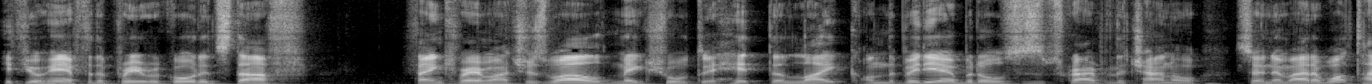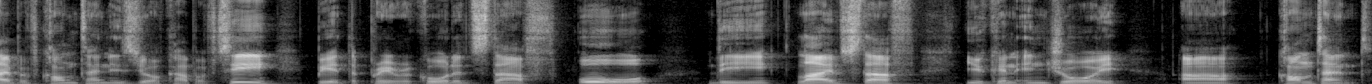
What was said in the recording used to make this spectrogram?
If you're here for the pre-recorded stuff, Thank you very much as well. Make sure to hit the like on the video, but also subscribe to the channel. So no matter what type of content is your cup of tea, be it the pre-recorded stuff or the live stuff, you can enjoy our content.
